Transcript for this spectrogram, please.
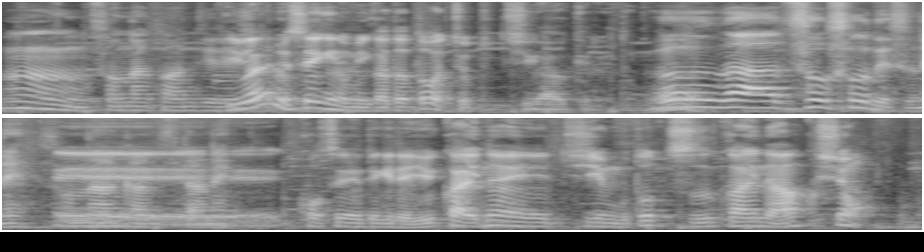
うんそんな感じでした。いわゆる正義の味方とはちょっと違うけれども、うんあそうそうですね。そんな感じだね、えー個性的で愉快な A チームと痛快なアクション。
